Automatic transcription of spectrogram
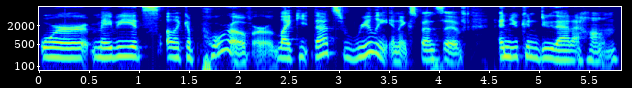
or maybe it's like a pour over. Like that's really inexpensive and you can do that at home.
